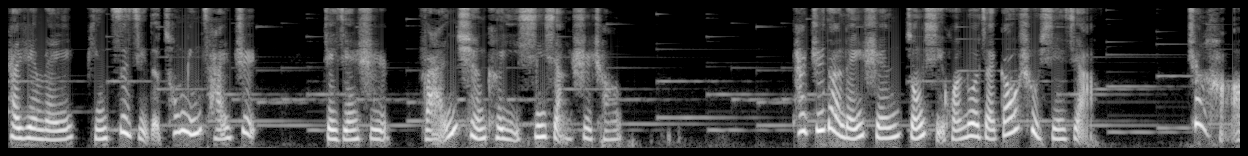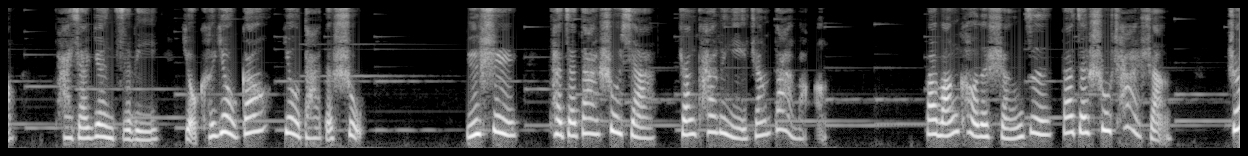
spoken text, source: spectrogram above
他认为凭自己的聪明才智，这件事完全可以心想事成。他知道雷神总喜欢落在高处歇脚，正好他家院子里有棵又高又大的树，于是他在大树下张开了一张大网，把网口的绳子搭在树杈上。专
